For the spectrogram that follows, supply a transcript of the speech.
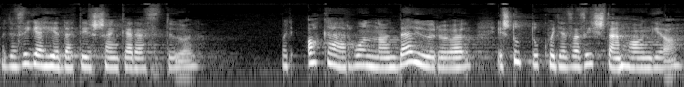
vagy az ige hirdetésen keresztül, vagy akár honnan belülről, és tudtuk, hogy ez az Isten hangja,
